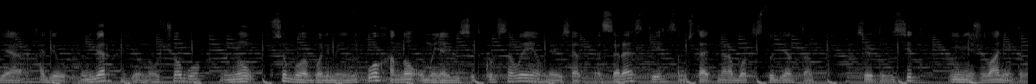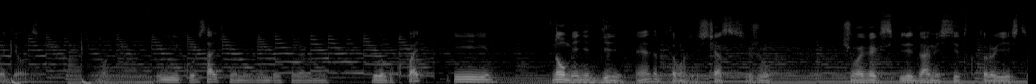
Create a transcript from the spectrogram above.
Я ходил в универ, ходил на учебу, ну, все было более-менее неплохо, но у меня висит курсовые, у меня висят СРС, самостоятельная работа студента, все это висит, и нежелание этого делать. Вот. И курсач мне нужно будет, наверное, либо покупать, и... Но у меня нет денег на это, потому что сейчас сижу, человек перед вами сидит, у которого есть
